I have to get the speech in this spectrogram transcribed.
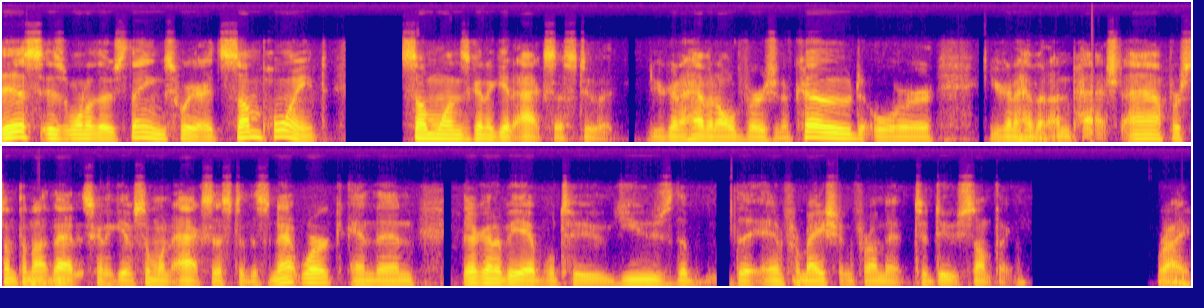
this is one of those things where at some point, someone's going to get access to it. You're going to have an old version of code, or you're going to have an unpatched app or something like mm-hmm. that. It's going to give someone access to this network, and then they're going to be able to use the the information from it to do something. Right.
